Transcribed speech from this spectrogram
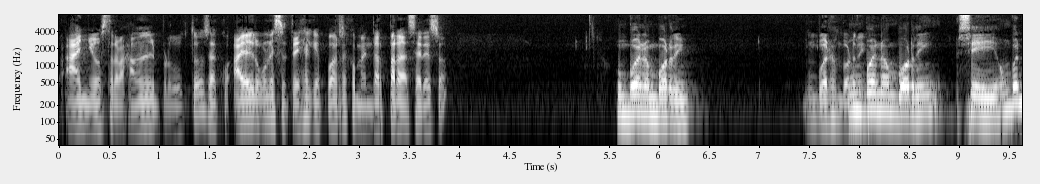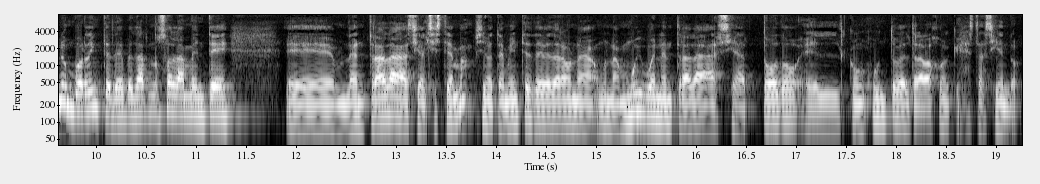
años trabajando en el producto? O sea, ¿hay alguna estrategia que puedas recomendar para hacer eso? Un buen onboarding. Un buen onboarding. Un buen onboarding, sí. Un buen onboarding te debe dar no solamente eh, la entrada hacia el sistema, sino también te debe dar una, una muy buena entrada hacia todo el conjunto del trabajo que se está haciendo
